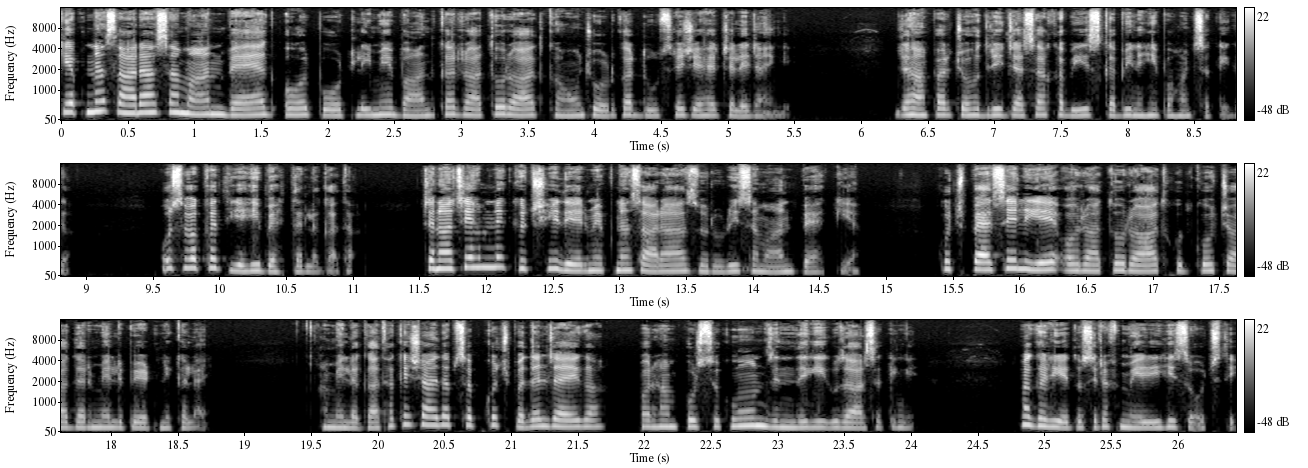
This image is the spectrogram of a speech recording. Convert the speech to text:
कि अपना सारा सामान बैग और पोटली में बाँध कर रातों रात गाँव छोड़कर दूसरे शहर चले जाएँगे, जहाँ पर चौधरी जैसा खबीस कभी नहीं पहुँच सकेगा। उस वक्त यही बेहतर लगा था। चनाचे हमने कुछ ही देर में अपना सारा ज़रूरी सामान पैक किया। कुछ पैसे लिए और रातों रात खुद को चादर में लपेट निकल आए। हमें लगा था कि शायद अब सब कुछ बदल जाएगा। और हम पुरसकून ज़िंदगी गुजार सकेंगे। मगर ये तो सिर्फ़ मेरी ही सोच थी।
